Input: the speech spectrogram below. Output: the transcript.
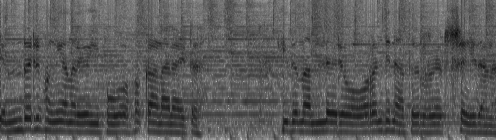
എന്തൊരു ഭംഗിയാണെന്നറിയോ ഈ പൂവ് കാണാനായിട്ട്? ഇത് നല്ലൊരു ഓറഞ്ചിനകത്ത് ഒരു റെഡ് ഷെയ്ഡാണ്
